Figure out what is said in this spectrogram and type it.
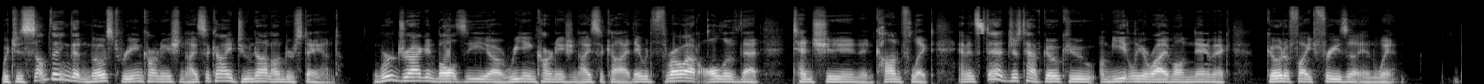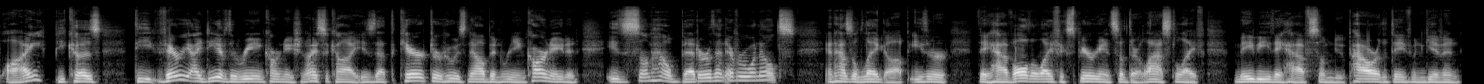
which is something that most reincarnation isekai do not understand. Were Dragon Ball Z a reincarnation isekai, they would throw out all of that tension and conflict, and instead just have Goku immediately arrive on Namek, go to fight Frieza, and win. Why? Because the very idea of the reincarnation isekai is that the character who has now been reincarnated is somehow better than everyone else and has a leg up. Either they have all the life experience of their last life, maybe they have some new power that they've been given,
